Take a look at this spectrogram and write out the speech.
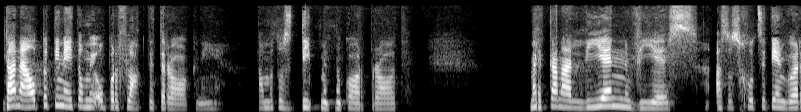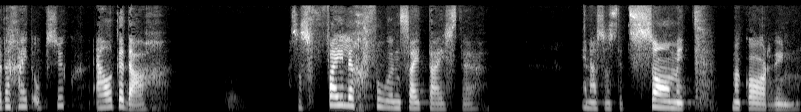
Dan help dit nie net om die oppervlakte te raak nie. Dan moet ons diep met mekaar praat. Maar dit kan alleen wees as ons God se teenwoordigheid opsoek elke dag. As ons veilig voel in sy tuiste en as ons dit saam met mekaar doen.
